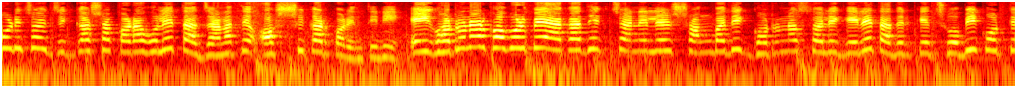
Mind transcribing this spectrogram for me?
পরিচয় জিজ্ঞাসা করা হলে তা জানাতে অস্বীকার করেন তিনি। এই ঘটনার খবর পেয়ে একাধিক চ্যানেলের সাংবাদিক ঘটনাস্থলে গেলে তাদেরকে ছবি করতে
